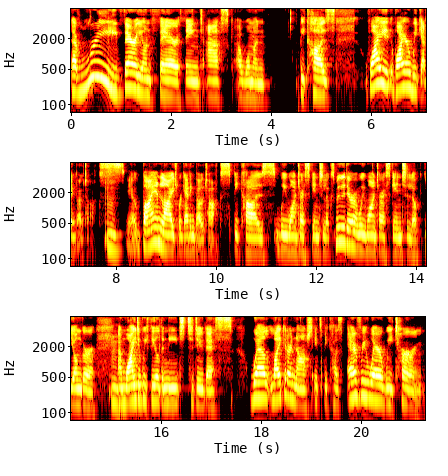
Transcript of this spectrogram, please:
a really very unfair thing to ask a woman because why why are we getting Botox? Mm. You know, by and large, we're getting Botox because we want our skin to look smoother and we want our skin to look younger. Mm. And why do we feel the need to do this? Well, like it or not, it's because everywhere we turn,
